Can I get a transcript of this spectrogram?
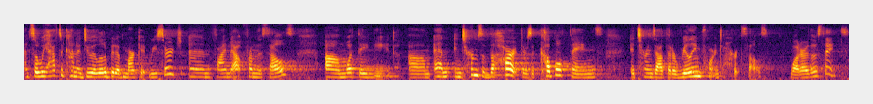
And so we have to kind of do a little bit of market research and find out from the cells um, what they need. Um, and in terms of the heart, there's a couple things it turns out that are really important to heart cells. What are those things?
